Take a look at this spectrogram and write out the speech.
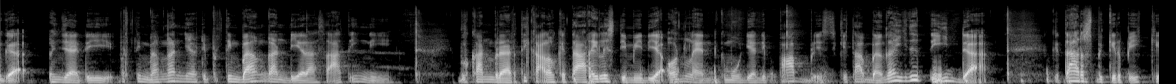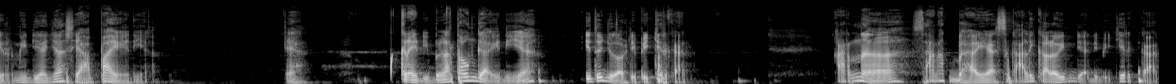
juga menjadi pertimbangan yang dipertimbangkan di era saat ini. Bukan berarti kalau kita rilis di media online kemudian dipublish kita bangga itu tidak. Kita harus pikir-pikir medianya siapa ya ini ya. Ya. Kredibel atau enggak ini ya. Itu juga harus dipikirkan. Karena sangat bahaya sekali kalau ini tidak dipikirkan.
